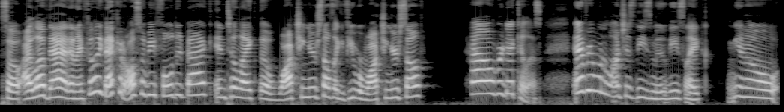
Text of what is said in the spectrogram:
So I love that. And I feel like that could also be folded back into like the watching yourself. Like if you were watching yourself, how ridiculous. Everyone watches these movies like, you know,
